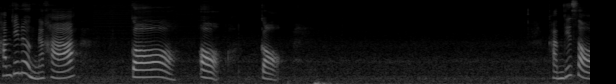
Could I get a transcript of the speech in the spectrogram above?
คำที่หนึ่งนะคะกอออกเกาะคำที่สอ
